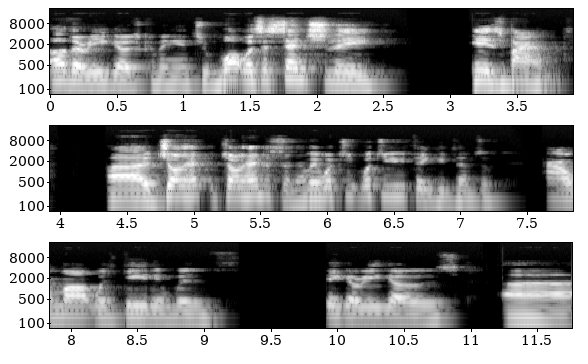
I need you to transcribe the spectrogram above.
other egos coming into what was essentially his band. Uh, John John Henderson. I mean, what do you, what do you think in terms of how Mark was dealing with bigger egos uh,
